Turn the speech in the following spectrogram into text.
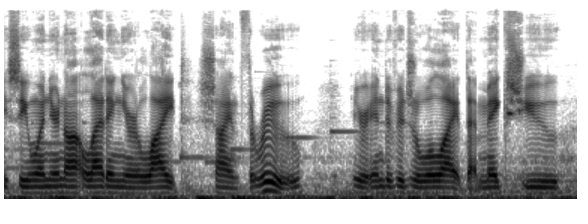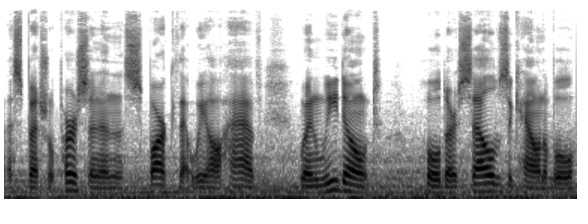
You see, when you're not letting your light shine through, your individual light that makes you a special person and the spark that we all have, when we don't hold ourselves accountable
